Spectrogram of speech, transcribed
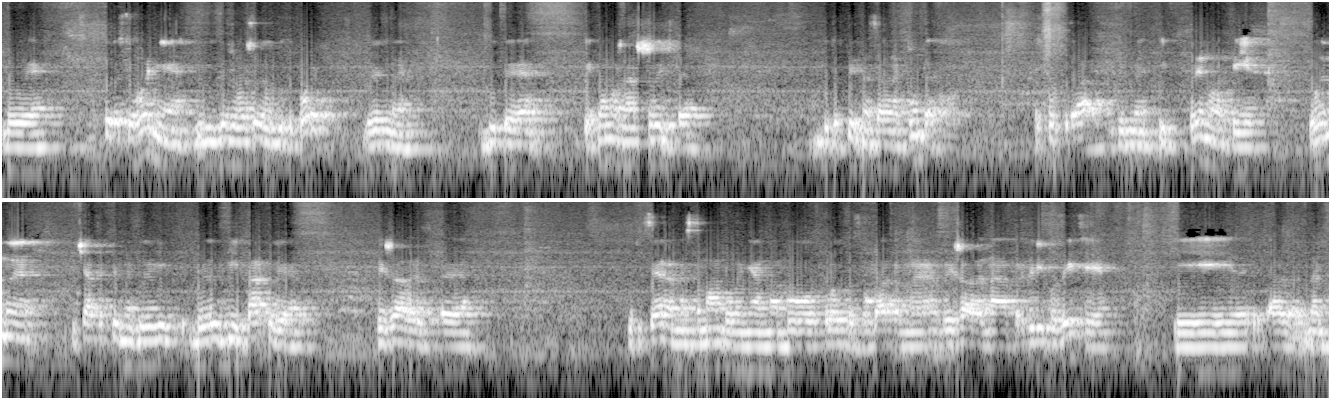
були. Тобто сьогодні мені дуже важливо бути поруч з людьми, бути як можна швидше бути в тих населених пунктах, і підтримувати їх. Коли ми під час активних бойових, дій в Харкові приїжджали з е, офіцерами, з командуванням або просто солдатами виїжджали на передові позиції. І на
